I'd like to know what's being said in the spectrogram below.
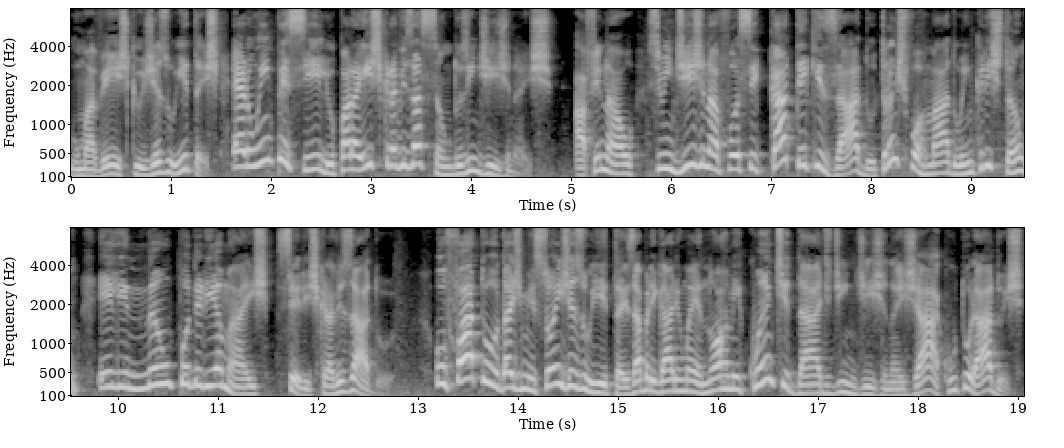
uma vez que os jesuítas eram um empecilho para a escravização dos indígenas. Afinal, se o indígena fosse catequizado, transformado em cristão, ele não poderia mais ser escravizado. O fato das missões jesuítas abrigarem uma enorme quantidade de indígenas já aculturados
